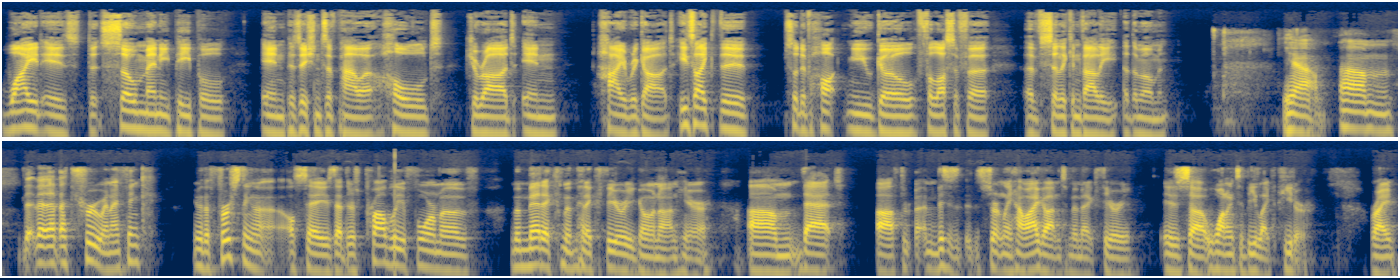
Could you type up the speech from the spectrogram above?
why it is that so many people in positions of power hold Girard in high regard. He's like the sort of hot new girl philosopher of Silicon Valley at the moment. Yeah, um, th- th- that's true. And I think you know the first thing I'll say is that there's probably a form of mimetic mimetic theory going on here. Um, that uh, th- I mean, this is certainly how I got into mimetic theory is uh, wanting to be like Peter, right?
